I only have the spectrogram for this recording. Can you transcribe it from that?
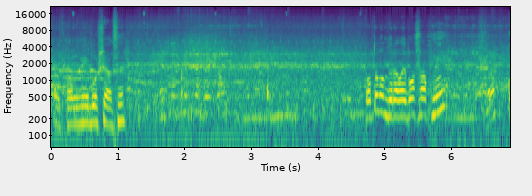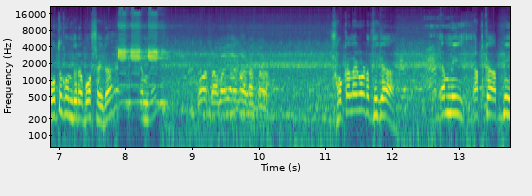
তার ফল নিয়ে বসে আছে। কতক্ষণ ধরে ভাই বসা আপনি? কতক্ষণ ধরে বসা এটা? এমনি? সকাল এগারোটা থেকে? এমনি আটকা আপনি।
